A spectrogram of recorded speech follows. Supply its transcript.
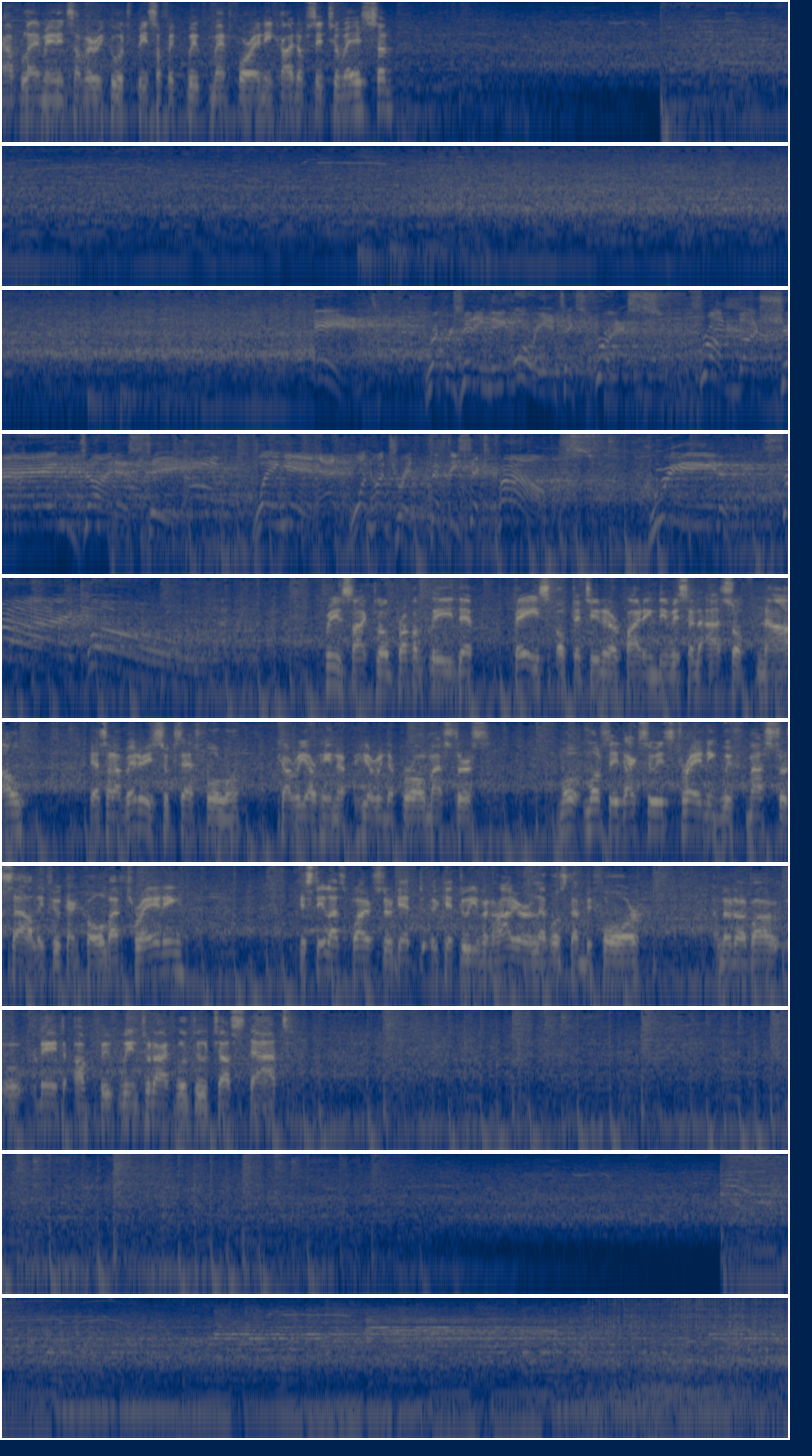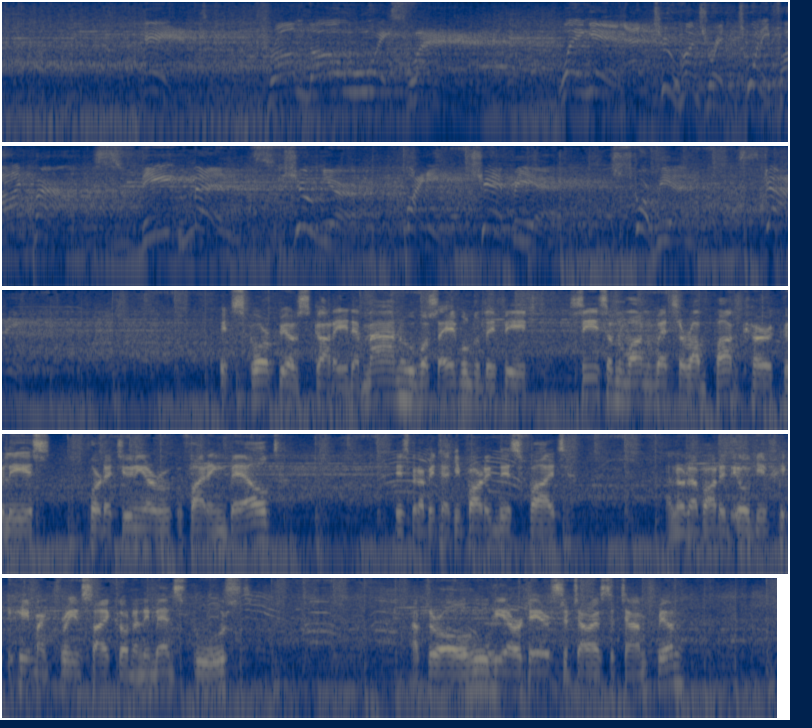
Can't blame him, it's a very good piece of equipment for any kind of situation. Green Cyclone probably the face of the junior fighting division as of now. He has had a very successful career here in the Brawl Masters. Mostly thanks to his training with Master Sal, if you can call that training. He still aspires to get get to even higher levels than before. Doubt about it, a win tonight will do just that. Scorpion Scotty, the man who was able to defeat Season 1 veteran Punk Hercules for the junior fighting belt. He's gonna be taking part in this fight. I know about it, it'll give him and Green Cyclone an immense boost. After all, who here dares to challenge the champion?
